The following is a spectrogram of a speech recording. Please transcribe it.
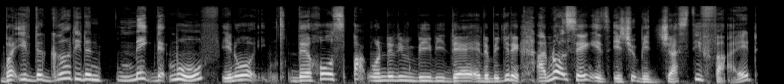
But if the girl didn't make that move, you know, the whole spark wouldn't even be, be there at the beginning. I'm not saying it's, it should be justified,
